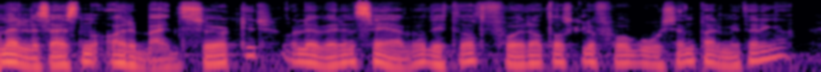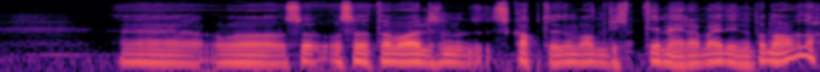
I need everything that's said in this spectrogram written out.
melde seg som arbeidssøker og levere en CV og ditt og datt for at hun skulle få godkjent permitteringa. Eh, og, så, også dette var liksom, skapte en vanvittig merarbeid inne på Nav. da.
